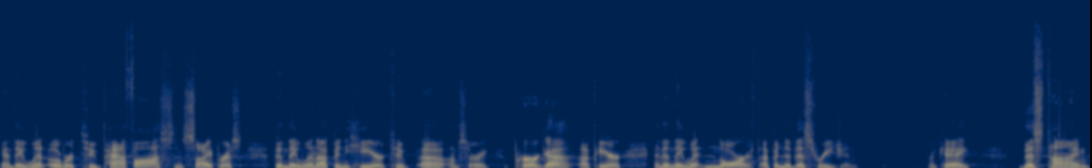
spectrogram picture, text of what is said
and they went over to Paphos in Cyprus. Then they went up in here to, uh, I'm sorry, Perga up here. And then they went north up into this region. Okay? This time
